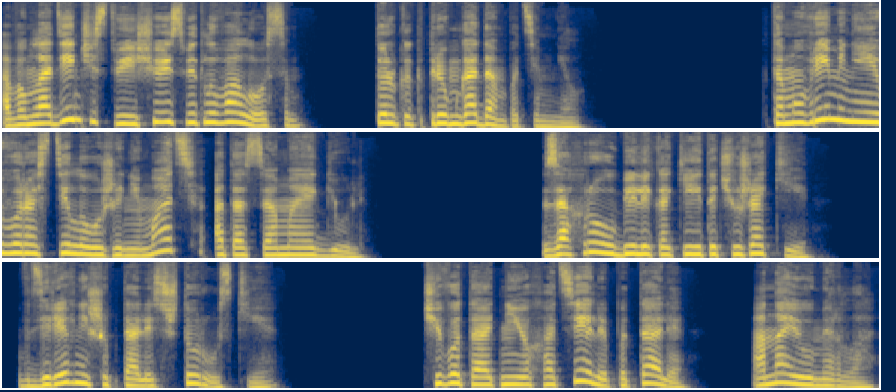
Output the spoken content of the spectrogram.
а во младенчестве еще и светловолосым, только к трем годам потемнел. К тому времени его растила уже не мать, а та самая Гюль. Захро убили какие-то чужаки. В деревне шептались, что русские. Чего-то от нее хотели, пытали, она и умерла.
